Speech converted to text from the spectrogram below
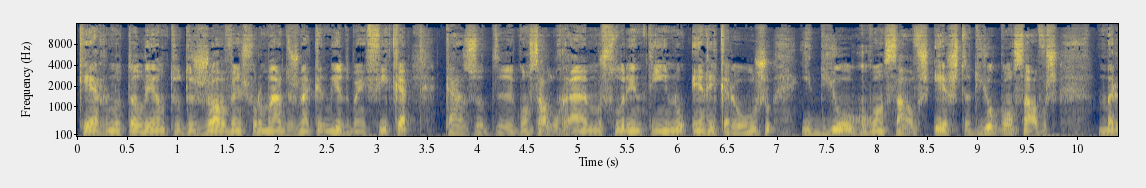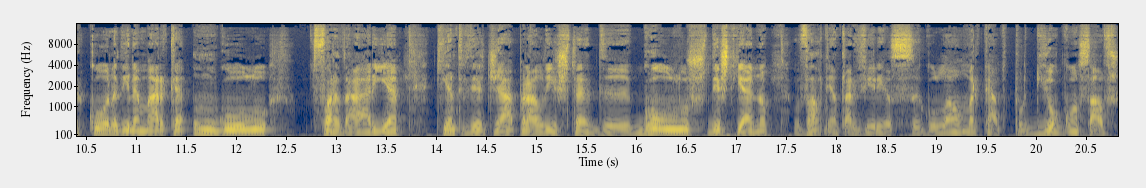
quer no talento de jovens formados na Academia do Benfica, caso de Gonçalo Ramos, Florentino, Henrique Araújo e Diogo Gonçalves. Este, Diogo Gonçalves, marcou na Dinamarca um golo fora da área, que entra desde já para a lista de golos deste ano. Vale tentar ver esse golão marcado por Diogo Gonçalves.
